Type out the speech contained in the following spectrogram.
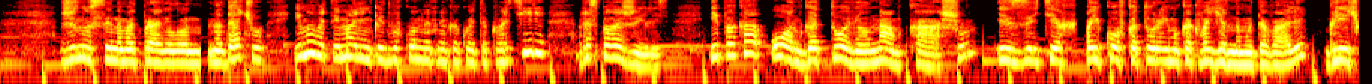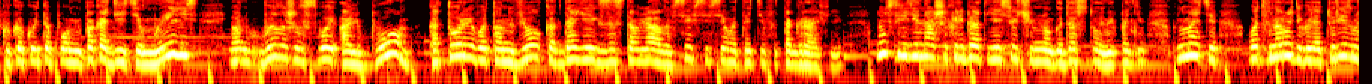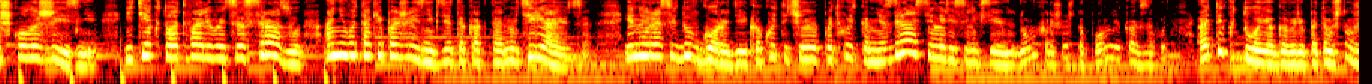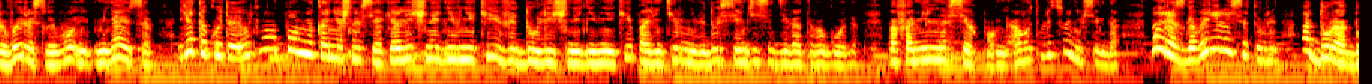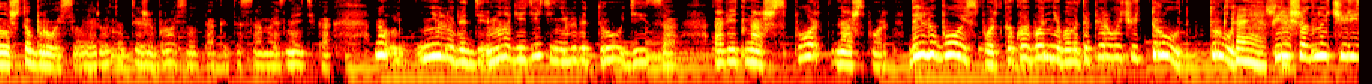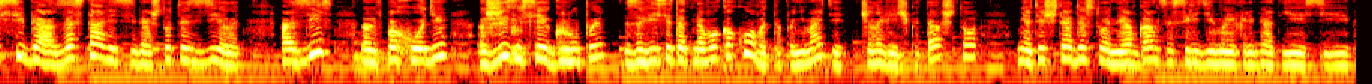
Жену с сыном отправил он на дачу, и мы в этой маленькой двухкомнатной какой-то квартире расположились. И пока он готовил нам кашу из тех пайков, которые ему как военному давали, гречку какую-то помню, пока дети мылись, и он выложил свой альбом, который вот он вел, когда я их заставляла, все-все-все вот эти фотографии. Ну, среди наших ребят есть очень много достойных. Понимаете, вот в народе говорят, туризм – школа жизни. И те, кто отваливается сразу, они вот так и по жизни где-то как-то, ну, теряются. Иной раз иду в городе, и какой-то человек подходит ко мне, «Здрасте, Лариса Алексеевна». Ну, хорошо, что помнит, как зовут. «А ты кто?» Я говорю, потому что уже выросли, меняются. Я такой-то, ну, помню, конечно, всех. Я личные дневники веду, личные дневники по ориентированию веду с 79 -го года. По фамильно всех помню, а вот в лицо не всегда. Ну, и разговорились, это говорит, а дурак был, что бросил. Я говорю, ну, ты же бросил так, это самое, знаете как. Ну, не любят, многие дети не любят трудиться. А ведь наш спорт, наш спорт, да и любой спорт, какой бы он ни был, это в первую очередь труд. Труд. Конечно. Перешагнуть через себя, заставить себя что-то сделать. А здесь, э, в походе, жизнь всей группы зависит от одного какого-то, понимаете, человечка. Так что, нет, я считаю, достойные афганцы среди моих ребят есть, и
